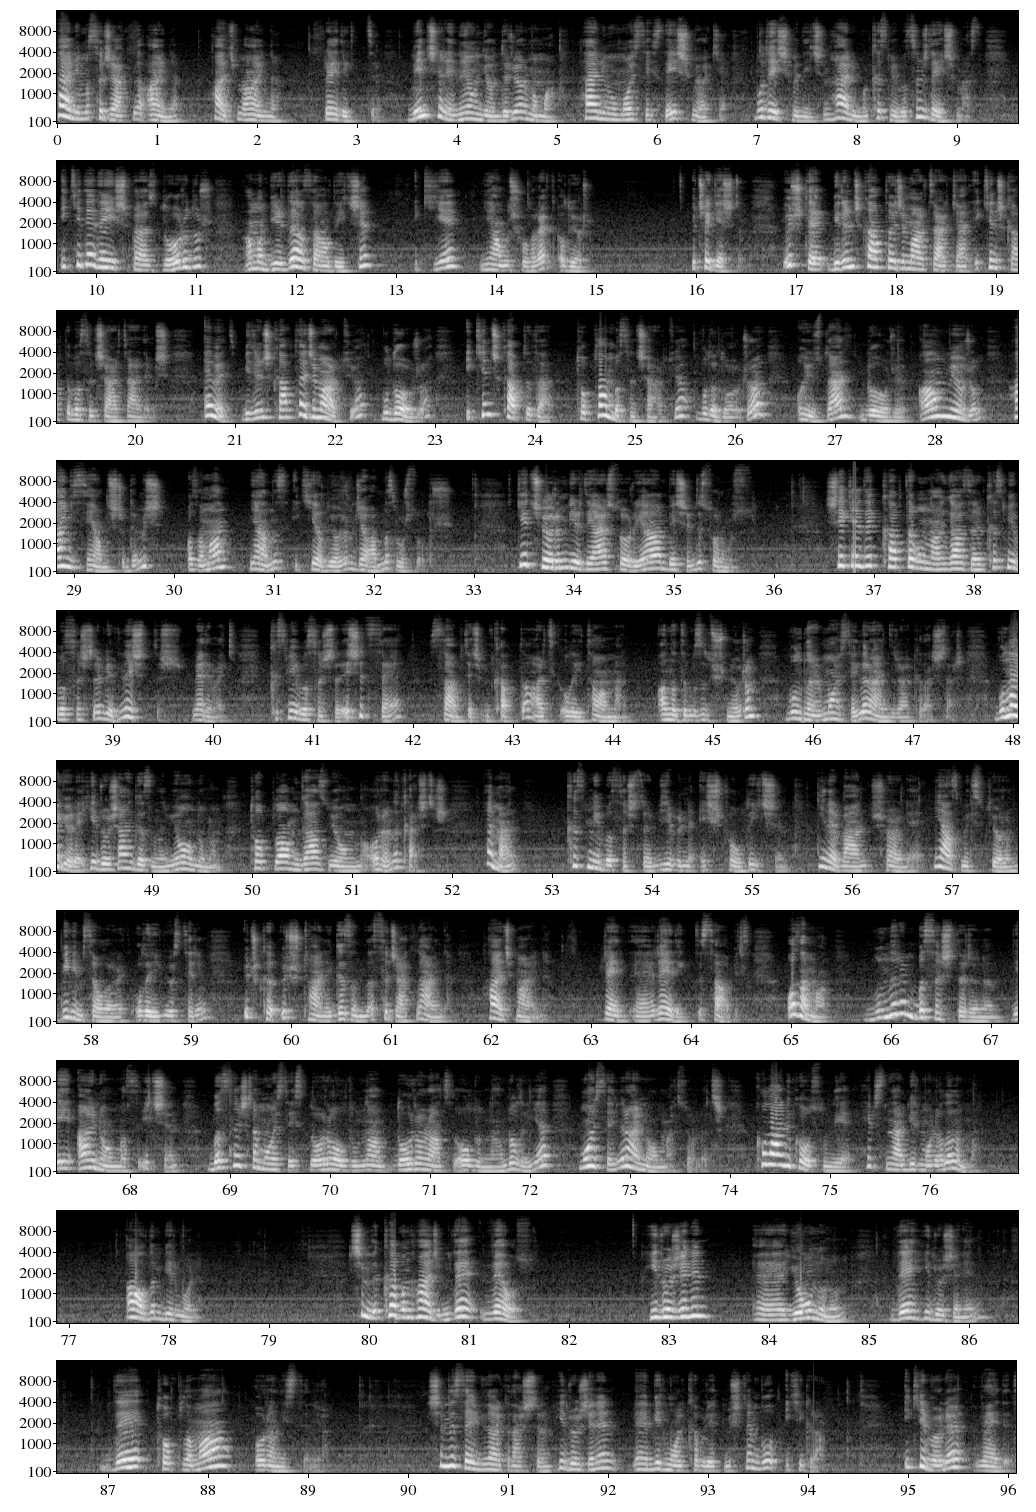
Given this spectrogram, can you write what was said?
Helyumun sıcaklığı aynı. Hacmi aynı. R gitti. Ben içeriye neon gönderiyorum ama helyumun mol değişmiyor ki. Bu değişmediği için helyumun kısmi basıncı değişmez. 2'de değişmez doğrudur ama 1'de azaldığı için 2'ye yanlış olarak alıyorum. 3'e geçtim. 3'te birinci kapta hacim artarken ikinci kapta basınç artar demiş. Evet birinci kapta hacim artıyor. Bu doğru. İkinci kapta da toplam basınç artıyor. Bu da doğru. O yüzden doğruyu almıyorum. Hangisi yanlıştır demiş. O zaman yalnız 2 alıyorum. Cevabımız Bursa olur. Geçiyorum bir diğer soruya. Beşinci sorumuz. Şekildeki kapta bulunan gazların kısmi basınçları birbirine eşittir. Ne demek? Kısmi basınçları eşitse sabit hacimli kapta artık olayı tamamen anladığımızı düşünüyorum. Bunların mol sayıları aynıdır arkadaşlar. Buna göre hidrojen gazının yoğunluğunun toplam gaz yoğunluğu oranı kaçtır? Hemen kısmi basınçları birbirine eşit olduğu için yine ben şöyle yazmak istiyorum. Bilimsel olarak olayı göstereyim. 3, 3 tane gazın da sıcaklığı aynı. Hacmi aynı. R, e, R sabit. O zaman bunların basınçlarının de aynı olması için basınçla mol sayısı doğru olduğundan, doğru orantılı olduğundan dolayı mol aynı olmak zorundadır. Kolaylık olsun diye hepsinden bir mol alalım mı? Aldım bir molü. Şimdi kabın hacmi de V olsun. Hidrojenin e, yoğunluğunun D hidrojenin D toplama oranı isteniyor. Şimdi sevgili arkadaşlarım hidrojenin e, 1 mol kabul etmiştim. Bu 2 gram. 2 bölü V dedim.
